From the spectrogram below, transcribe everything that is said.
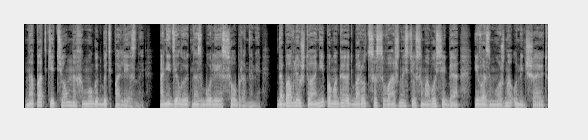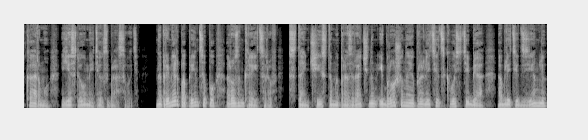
Нападки темных могут быть полезны. Они делают нас более собранными. Добавлю, что они помогают бороться с важностью самого себя и, возможно, уменьшают карму, если уметь их сбрасывать. Например, по принципу розенкрейцеров «стань чистым и прозрачным, и брошенное пролетит сквозь тебя, облетит землю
